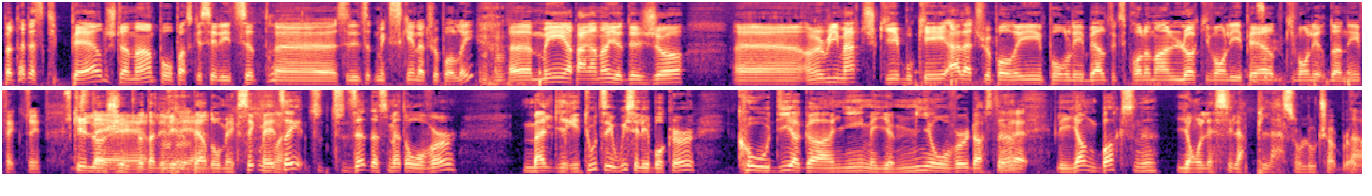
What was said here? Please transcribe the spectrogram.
peut-être à ce qu'ils perdent, justement, pour, parce que c'est les titres, euh, c'est les titres mexicains de la AAA. Euh, mais apparemment, il y a déjà euh, un rematch qui est booké à la AAA pour les belts. Fait que c'est probablement là qu'ils vont les perdre, qu'ils vont les redonner. Fait que, tu sais, Ce qui est logique, là, d'aller les perdre au Mexique. Mais tu sais, tu tu disais de se mettre over, malgré tout. Tu sais, oui, c'est les Bookers. Cody a gagné, mais il a mis over Dustin. Les Young Bucks, là, ils ont laissé la place aux Lucha Bros. Ah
